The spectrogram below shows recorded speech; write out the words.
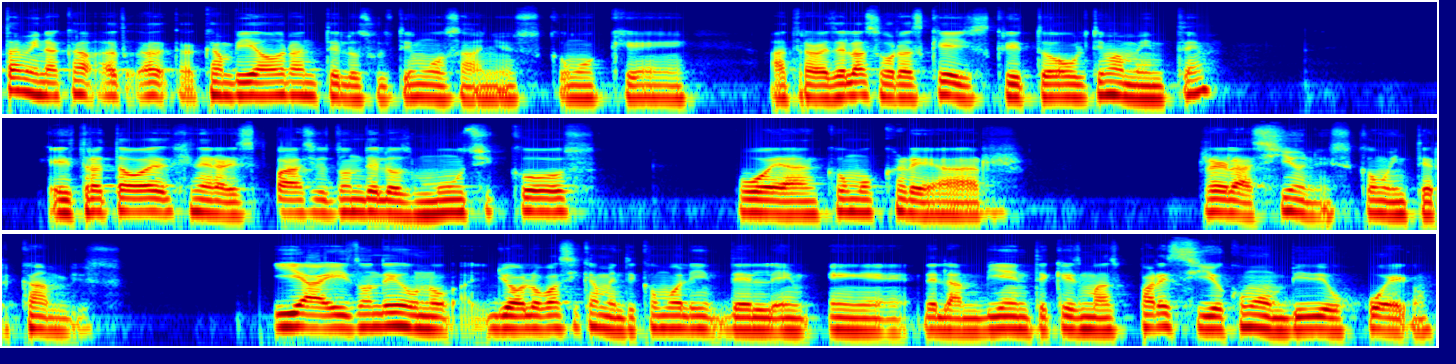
también ha, ha cambiado durante los últimos años, como que a través de las obras que he escrito últimamente, he tratado de generar espacios donde los músicos puedan como crear relaciones, como intercambios. Y ahí es donde uno, yo hablo básicamente como del, em, eh, del ambiente que es más parecido como a un videojuego,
